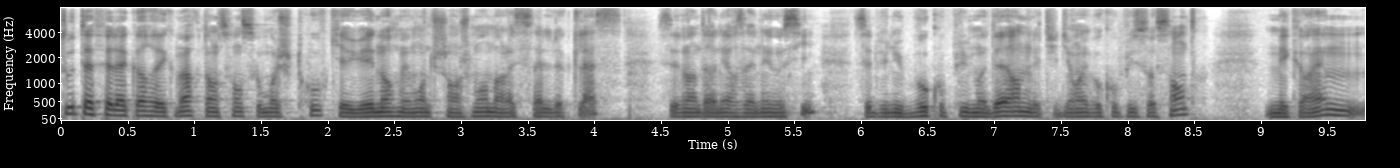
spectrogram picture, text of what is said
tout à fait d'accord avec Marc dans le sens où moi je trouve qu'il y a eu énormément de changements dans la salle de classe ces 20 dernières années aussi. C'est devenu beaucoup plus moderne, l'étudiant est beaucoup plus au centre. Mais quand même,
